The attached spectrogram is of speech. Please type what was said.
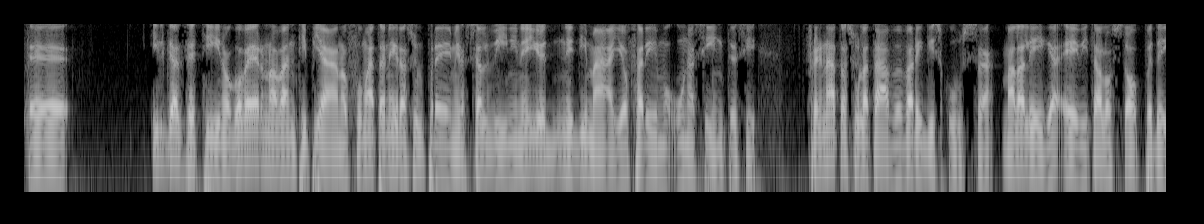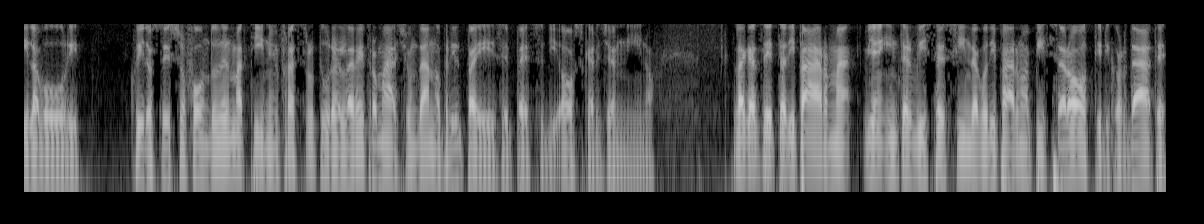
Eh, il Gazzettino, governo avanti piano, fumata nera sul Premier, Salvini, né io né Di Maio faremo una sintesi. Frenata sulla TAV va ridiscussa, ma la Lega evita lo stop dei lavori. Qui lo stesso fondo del mattino, infrastrutture alla retromarcia, un danno per il paese, il pezzo di Oscar Giannino. La Gazzetta di Parma intervista il sindaco di Parma Pizzarotti, ricordate,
